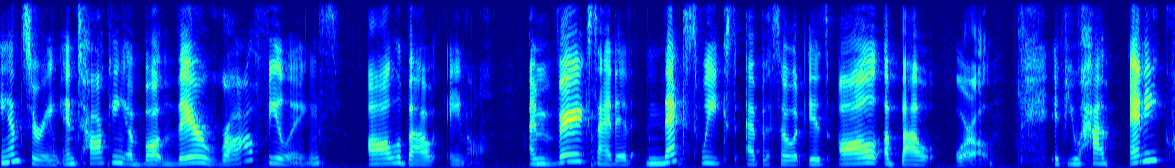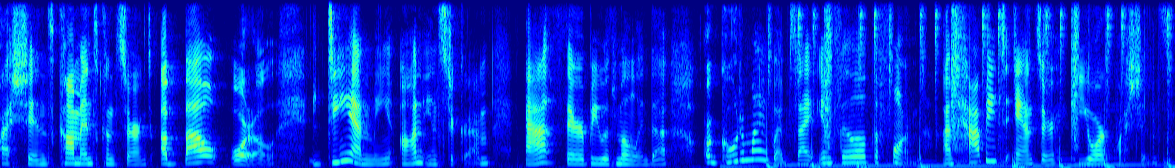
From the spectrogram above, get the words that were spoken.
answering and talking about their raw feelings all about anal. I'm very excited. Next week's episode is all about oral. If you have any questions, comments, concerns about oral, DM me on Instagram at Therapy with Melinda or go to my website and fill out the form. I'm happy to answer your questions.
